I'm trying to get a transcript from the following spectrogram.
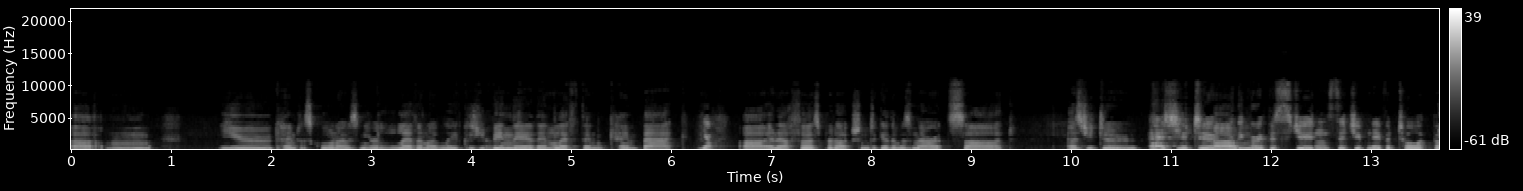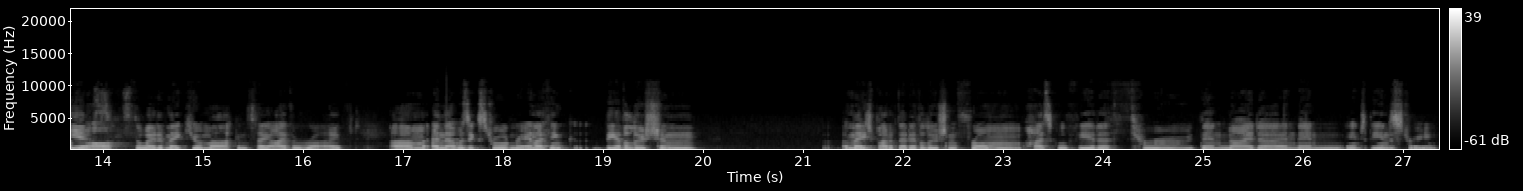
Um, you came to school when I was in year 11, I believe, because you'd been there, then left, then came back. Yep. Uh, and our first production together was Marat Sade, as you do. As you do with a Um, group of students that you've never taught before. Yes, it's the way to make your mark and say, I've arrived. Um, and that was extraordinary. And I think the evolution, a major part of that evolution from high school theatre through then NIDA and then into the industry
